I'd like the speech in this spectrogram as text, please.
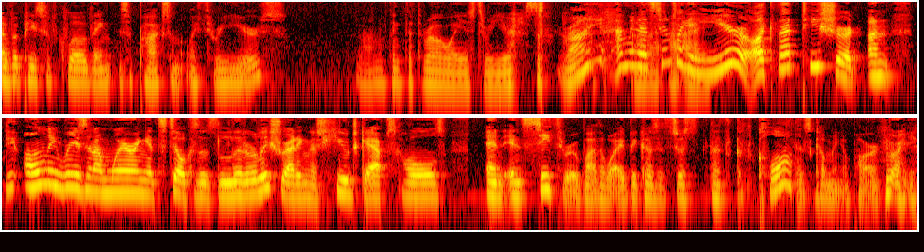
of a piece of clothing is approximately three years, I don't think the throwaway is three years. right? I mean, it Uh, seems like I- a year. Like that t shirt, and the only reason I'm wearing it still because it's literally shredding. There's huge gaps, holes. And it's see through, by the way, because it's just the cloth is coming apart. right.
